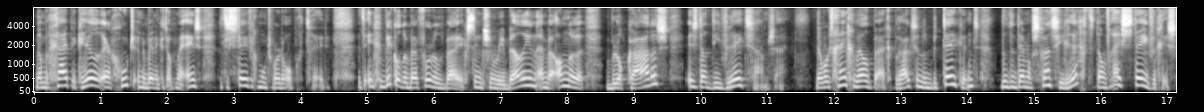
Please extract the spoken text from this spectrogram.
dan begrijp ik heel erg goed, en daar ben ik het ook mee eens... dat er stevig moet worden opgetreden. Het ingewikkelde bijvoorbeeld bij Extinction Rebellion... en bij andere blokkades, is dat die vreedzaam zijn. Daar wordt geen geweld bij gebruikt. En dat betekent dat het demonstratierecht dan vrij stevig is,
